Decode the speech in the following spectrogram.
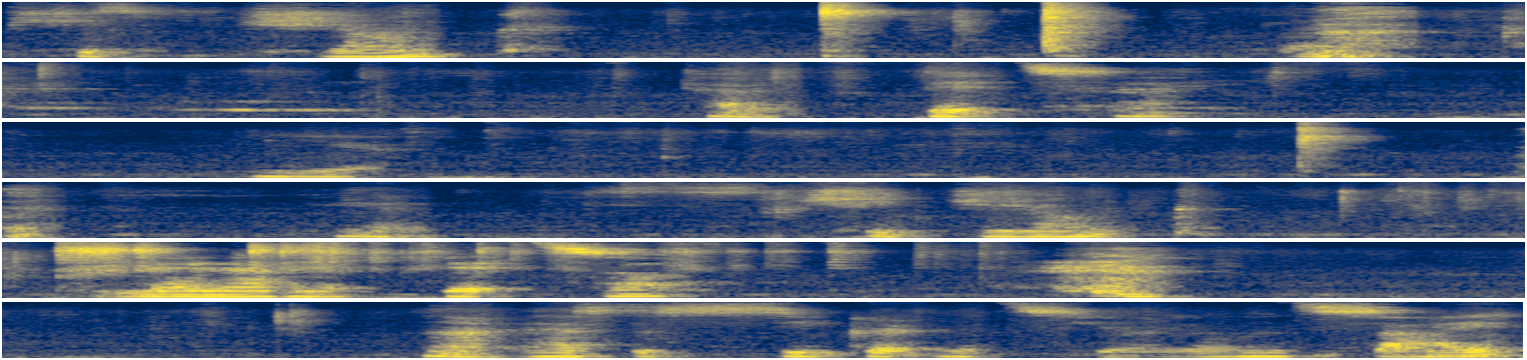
Piece of junk. Stuff. Yeah. Yeah. Cheap junk. Man not gonna fit stuff. Huh, it has the secret material inside.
